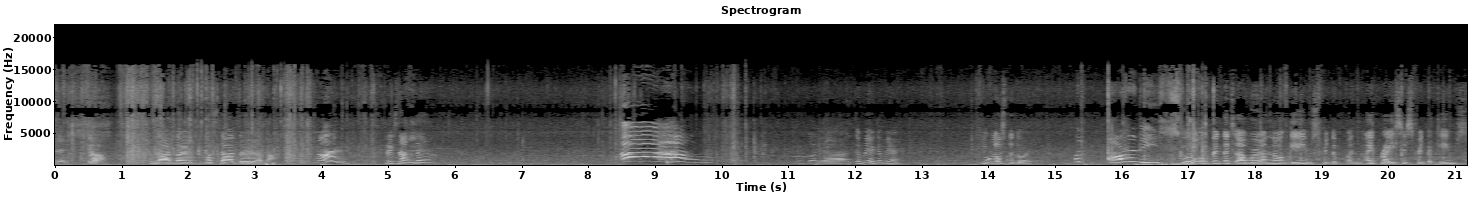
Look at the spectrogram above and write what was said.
This? Yeah. And the other, what's the other, ano? None. There's none there. Ah! Oh my God, Yeah. Come here, come here. You close the door. What are these? Don't things? open. That's our, ano, games for the, an, ay, prizes for the games.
